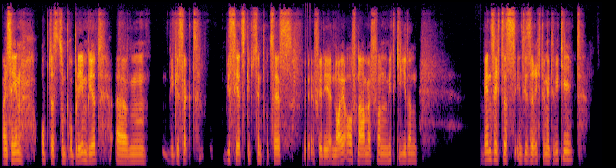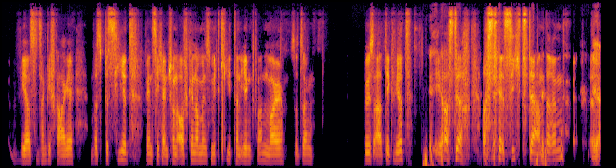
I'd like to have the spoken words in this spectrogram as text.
Mal sehen, ob das zum Problem wird. Ähm, wie gesagt, bis jetzt gibt es den Prozess für die Neuaufnahme von Mitgliedern. Wenn sich das in diese Richtung entwickelt, wäre sozusagen die Frage, was passiert, wenn sich ein schon aufgenommenes Mitglied dann irgendwann mal sozusagen bösartig wird, eher aus der, aus der Sicht der anderen, ja.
